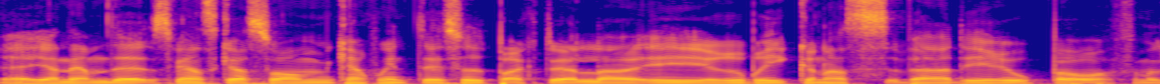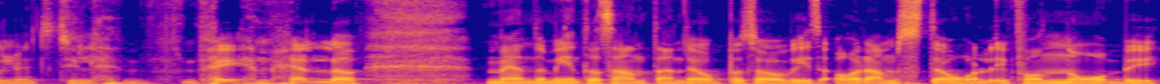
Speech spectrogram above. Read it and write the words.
Eh, jag nämnde svenskar som kanske inte är superaktuella i rubrikernas värld i Europa och förmodligen inte till VM heller. Men de är intressanta ändå på så vis. Adam Ståhl från Norrby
